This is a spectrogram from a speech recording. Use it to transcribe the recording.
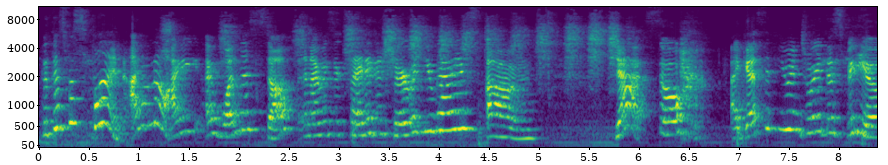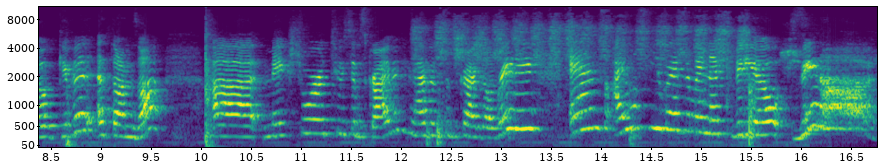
but this was fun. I Won this stuff and I was excited to share it with you guys. Um, yeah, so I guess if you enjoyed this video, give it a thumbs up. Uh, make sure to subscribe if you haven't subscribed already. And I will see you guys in my next video. Xena!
